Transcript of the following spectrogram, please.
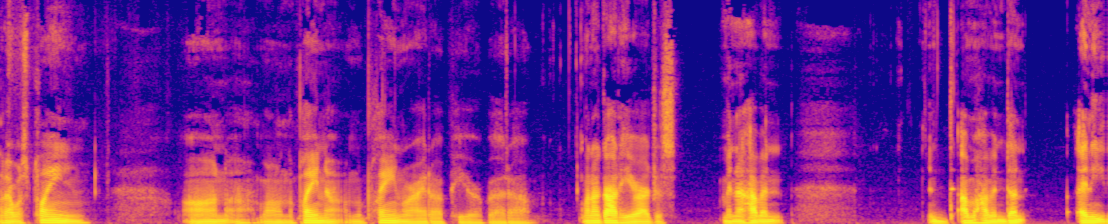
that I was playing on uh, well on the plane uh, on the plane ride up here. But uh, when I got here, I just I mean I haven't I haven't done any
